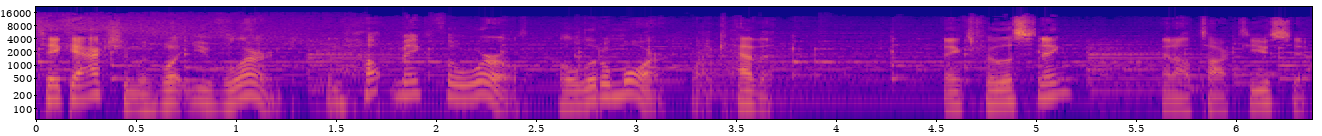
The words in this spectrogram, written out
Take action with what you've learned and help make the world a little more like heaven. Thanks for listening, and I'll talk to you soon.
